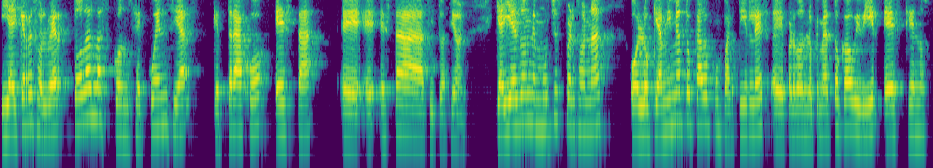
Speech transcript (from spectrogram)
y hay que resolver todas las consecuencias que trajo esta, eh, eh, esta situación, que ahí es donde muchas personas o lo que a mí me ha tocado compartirles, eh, perdón, lo que me ha tocado vivir es que nos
